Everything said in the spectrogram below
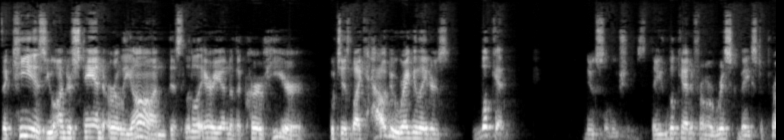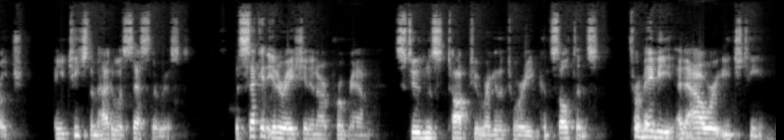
The key is you understand early on this little area under the curve here, which is like how do regulators look at new solutions? They look at it from a risk based approach, and you teach them how to assess the risks. The second iteration in our program, students talk to regulatory consultants for maybe an hour each team.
